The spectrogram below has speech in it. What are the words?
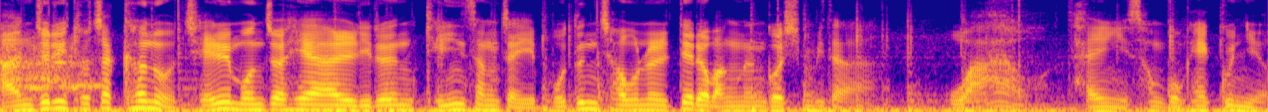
안전히 도착한 후 제일 먼저 해야 할 일은 개인 상자의 모든 자원을 때려박는 것입니다. 와우, 다행히 성공했군요.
